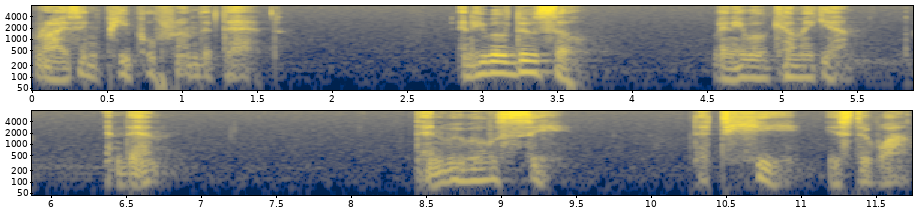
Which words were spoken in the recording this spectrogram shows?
rising people from the dead. And he will do so when he will come again. And then, then we will see that he is the one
